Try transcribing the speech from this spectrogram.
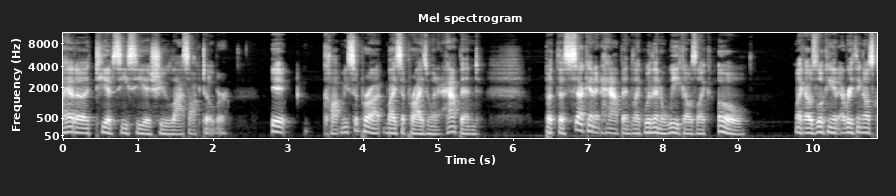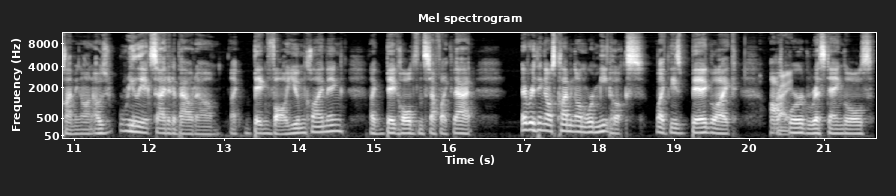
I had a TFCC issue last October. It caught me surprise by surprise when it happened, but the second it happened like within a week I was like, "Oh, like I was looking at everything I was climbing on. I was really excited about um like big volume climbing, like big holds and stuff like that. Everything I was climbing on were meat hooks, like these big like Right. awkward wrist angles.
